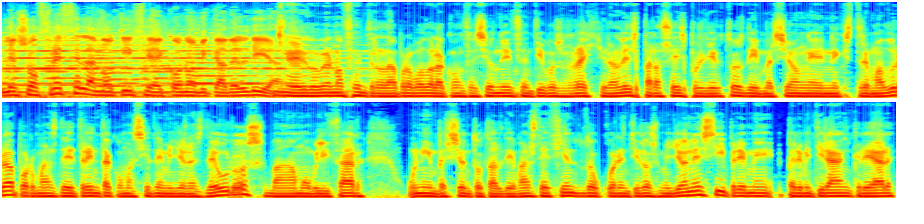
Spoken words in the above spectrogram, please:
les ofrece la noticia económica del día. El Gobierno Central ha aprobado la concesión de incentivos regionales para seis proyectos de inversión en Extremadura por más de 30,7 millones de euros. Van a movilizar una inversión total de más de 142 millones y permitirán crear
